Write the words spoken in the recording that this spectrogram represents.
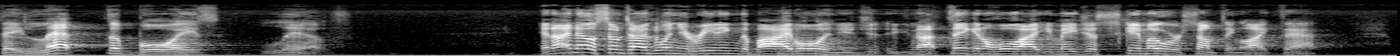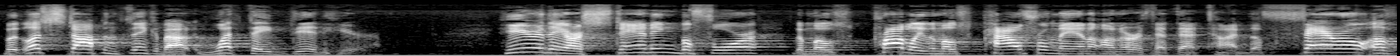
They let the boys live. And I know sometimes when you're reading the Bible and you're not thinking a whole lot, you may just skim over something like that. But let's stop and think about what they did here. Here they are standing before the most, probably the most powerful man on earth at that time, the Pharaoh of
